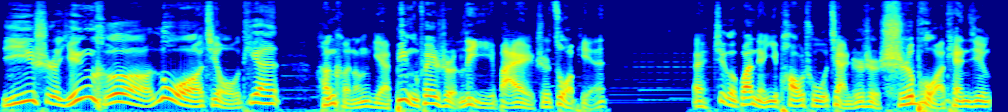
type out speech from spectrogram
疑是银河落九天。很可能也并非是李白之作品。哎，这个观点一抛出，简直是石破天惊。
